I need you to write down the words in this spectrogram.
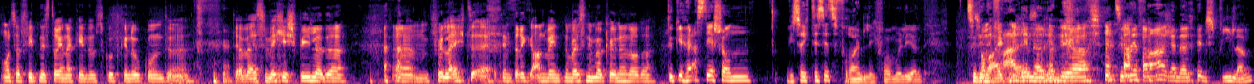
unser Fitnesstrainer kennt uns gut genug und äh, der weiß, welche Spieler da ähm, vielleicht äh, den Trick anwenden, weil sie nicht mehr können, oder? Du gehörst ja schon, wie soll ich das jetzt freundlich formulieren? Zu den, erfahreneren, ja. zu den erfahreneren Spielern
